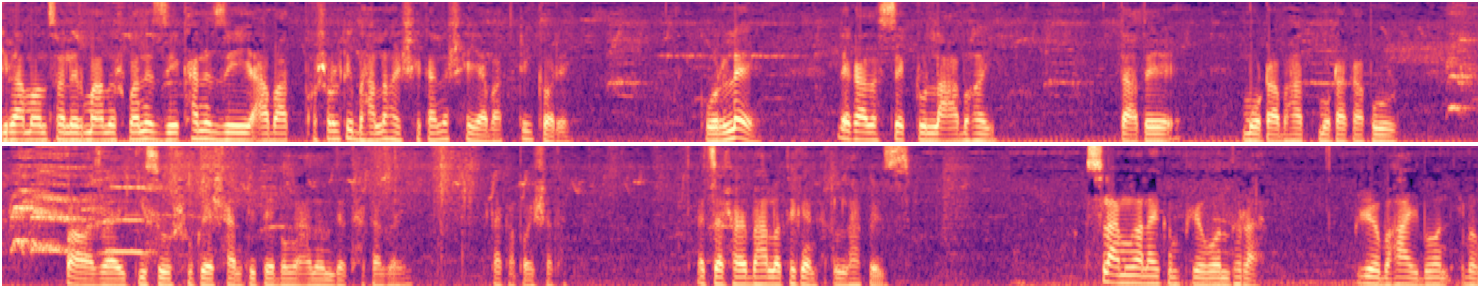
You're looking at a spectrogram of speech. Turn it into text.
গ্রাম অঞ্চলের মানুষ মানে যেখানে যে আবাদ ফসলটি ভালো হয়, সেখানে সেই আবাদটি করে। করলে দেখা যাচ্ছে একটু লাভ হয়। তাতে মোটা ভাত, মোটা কাপড় পাওয়া যায়, কিছু সুখে, শান্তিতে এবং আনন্দে থাকা যায়, টাকা পয়সা থাকে। আচ্ছা সবাই ভালো থাকেন, আল্লাহ হাফেজ। আসসালামু আলাইকুম, প্রিয় বন্ধুরা, প্রিয় ভাই, বোন এবং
